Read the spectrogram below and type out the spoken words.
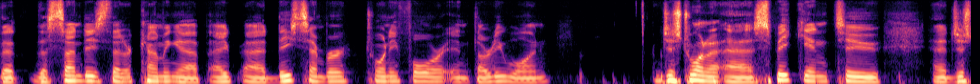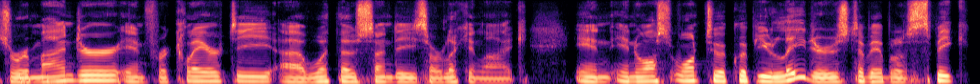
the, the Sundays that are coming up, uh, December 24 and 31 just want to uh, speak into uh, just a reminder and for clarity uh, what those Sundays are looking like, and and also want to equip you leaders to be able to speak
